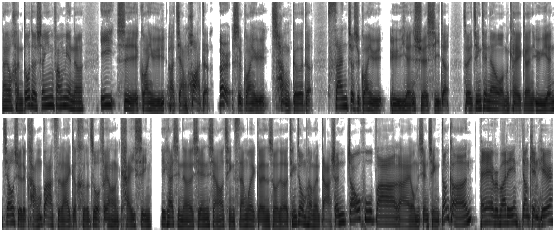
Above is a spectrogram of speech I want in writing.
那有很多的声音方面呢。一是关于啊讲话的，二是关于唱歌的，三就是关于语言学习的。所以今天呢，我们可以跟语言教学的扛把子来一个合作，非常的开心。一开始呢，先想要请三位跟所有的听众朋友们打声招呼吧。来，我们先请 Duncan。Hey everybody, Duncan here。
